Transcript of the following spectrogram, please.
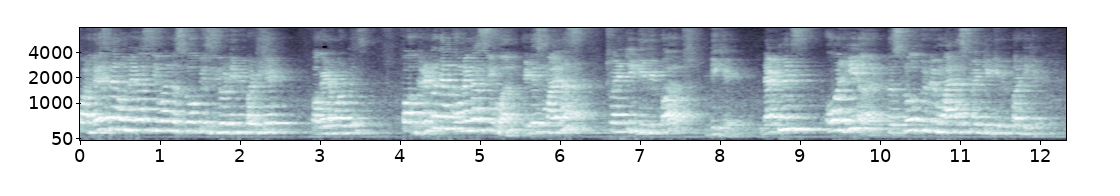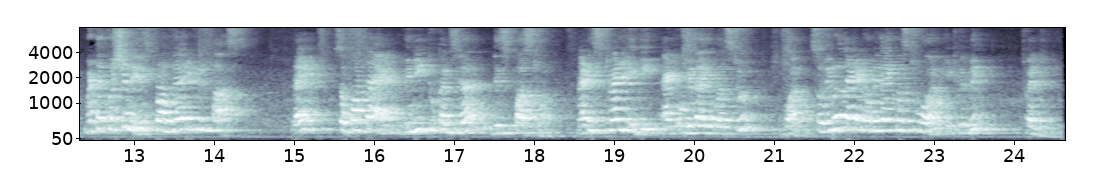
for less than omega c1, the slope is 0 dB per decade, forget about this. For greater than omega c1, it is minus 20 dB per decade. That means over here, the slope will be minus 20 dB per decade. But the question is, from where it will pass? right? So for that we need to consider this first one that is 12 dB at omega equals to 1. So we know that at omega equals to 1 it will be 12 dB.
